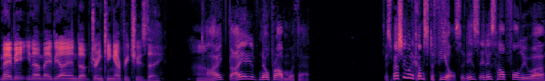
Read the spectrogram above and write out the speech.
maybe you know, maybe I end up drinking every Tuesday. Um, I I have no problem with that. Especially when it comes to feels. It is it is helpful to uh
